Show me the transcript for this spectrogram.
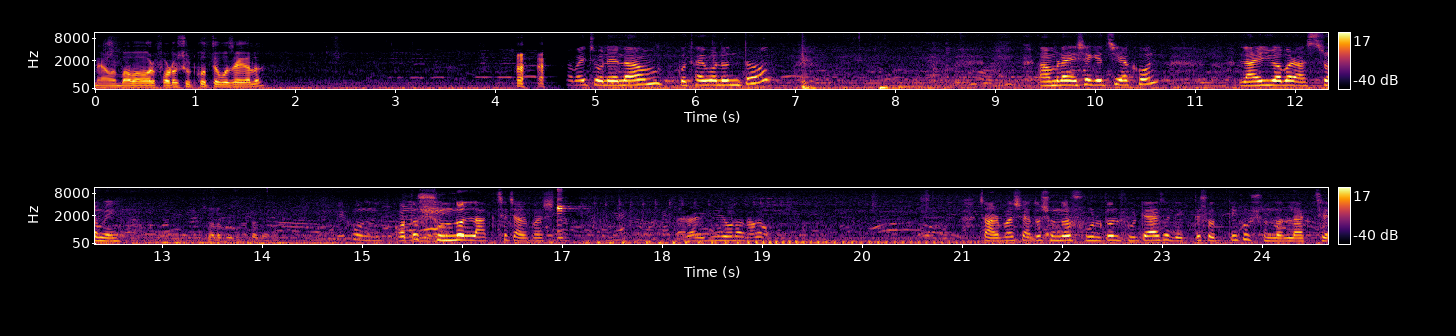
না আমার বাবা আবার ফটোশুট করতে বসে গেল। সবাই চলে এলাম কোথায় বলুন তো? আমরা এসে গেছি এখন লাহিড়ি বাবার আশ্রমে। দেখুন কত সুন্দর লাগছে চারপাশটা। চারপাশে এত সুন্দর ফুল টুল ফুটে আছে দেখতে সত্যি খুব সুন্দর লাগছে।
